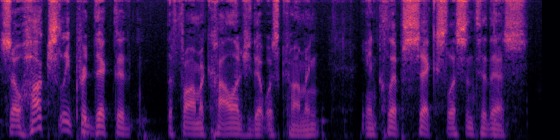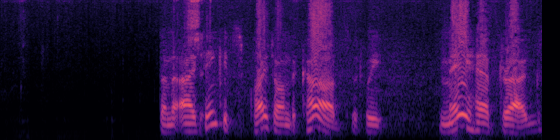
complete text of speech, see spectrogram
So Huxley predicted the pharmacology that was coming in clip six. Listen to this. And I think it's quite on the cards that we may have drugs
